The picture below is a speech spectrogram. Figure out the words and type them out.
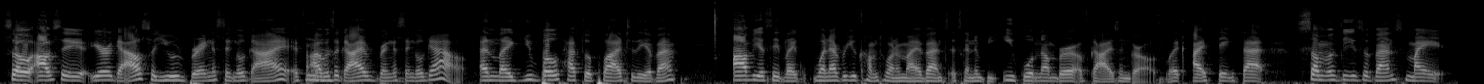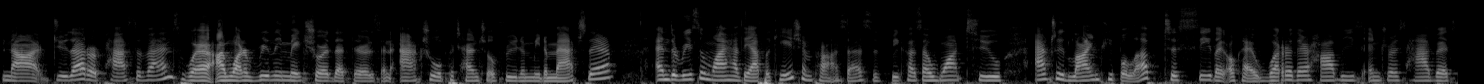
So obviously you're a gal, so you would bring a single guy. If I was a guy, I would bring a single gal, and like you both have to apply to the event. Obviously, like whenever you come to one of my events, it's going to be equal number of guys and girls. Like I think that some of these events might not do that, or past events where I want to really make sure that there's an actual potential for you to meet a match there. And the reason why I have the application process is because I want to actually line people up to see like, okay, what are their hobbies, interests, habits?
